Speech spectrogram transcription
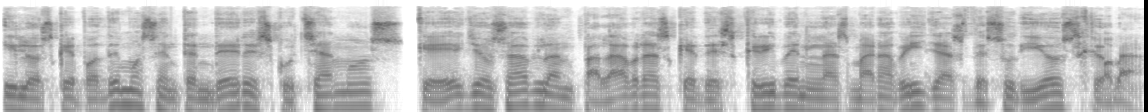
y los que podemos entender escuchamos que ellos hablan palabras que describen las maravillas de su Dios Jehová.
